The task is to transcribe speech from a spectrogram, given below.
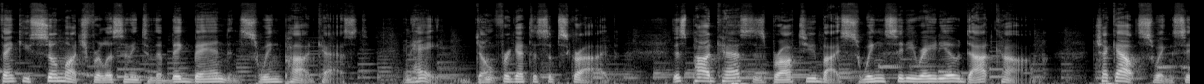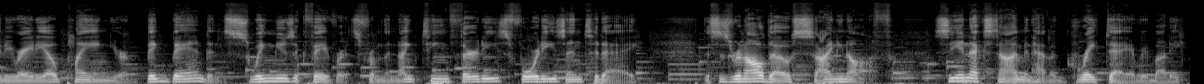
Thank you so much for listening to the Big Band and Swing podcast. And hey, don't forget to subscribe. This podcast is brought to you by SwingCityRadio.com. Check out Swing City Radio playing your big band and swing music favorites from the 1930s, 40s, and today. This is Ronnaldo signing off. See you next time and have a great day, everybody.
